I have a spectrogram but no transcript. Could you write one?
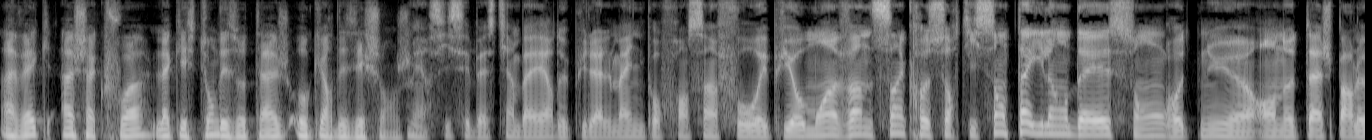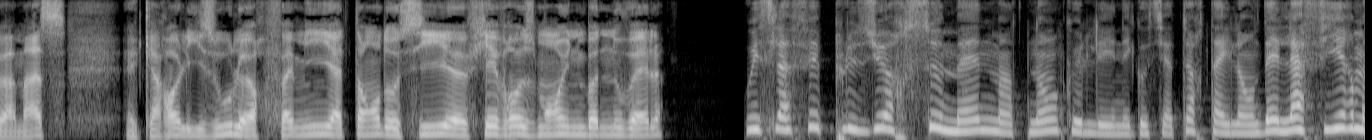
avec à chaque fois la question des otages au cœur des échanges. Merci Sébastien Baer depuis l'Allemagne pour France Info. Et puis au moins 25 ressortissants thaïlandais Thaïlandais sont retenus euh, en otage par le Hamas. Et Carole Izou, leur famille attendent aussi euh, fiévreusement une bonne nouvelle. Oui, cela fait plusieurs semaines maintenant que les négociateurs thaïlandais l'affirment.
